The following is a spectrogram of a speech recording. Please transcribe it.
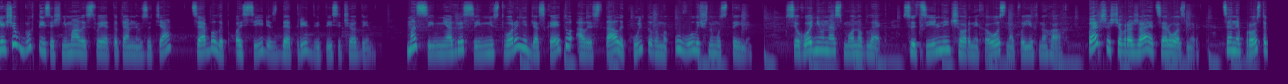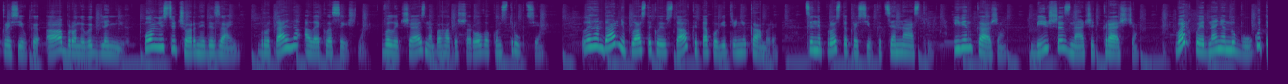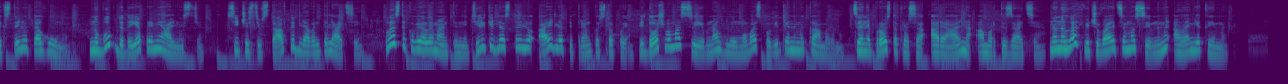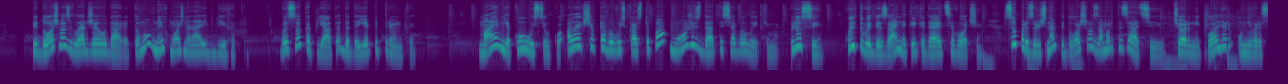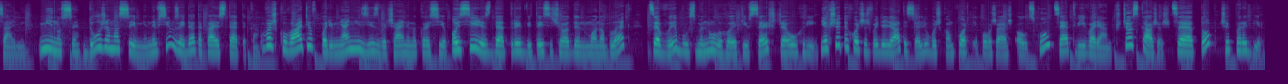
Якщо б 2000-ні мали своє тотемне взуття, це були б Osiris D3 2001. Масивні, агресивні, створені для скейту, але стали культовими у вуличному стилі. Сьогодні у нас Mono суцільний чорний хаос на твоїх ногах. Перше, що вражає, це розмір. Це не просто кросівки, а броневик для ніг. Повністю чорний дизайн. Брутально, але класично. Величезна багатошарова конструкція. Легендарні пластикові вставки та повітряні камери. Це не просто кросівки, це настрій. І він каже: більше значить краще. Верх поєднання нобуку, текстилю та гуми. Нобук додає преміальності, січасті вставки для вентиляції. Пластикові елементи не тільки для стилю, а й для підтримки стопи. Підошва масивна, гумова з повітряними камерами. Це не просто краса, а реальна амортизація. На ногах відчуваються масивними, але м'якими. Підошва згладжує удари, тому в них можна навіть бігати. Висока п'ята додає підтримки. Має м'яку устілку, але якщо в тебе вузька стопа, можуть здатися великими. Плюси: культовий дизайн, який кидається в очі. Суперзручна підошва з амортизацією. Чорний колір універсальний. Мінуси дуже масивні. Не всім зайде така естетика. Важкуваті в порівнянні зі звичайними кросівками. Osiris D3 2001 Mono Black це вибух з минулого, який все ще у грі. Якщо ти хочеш виділятися, любиш комфорт і поважаєш олдскул, це твій варіант. Що скажеш? Це топ чи перебір?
